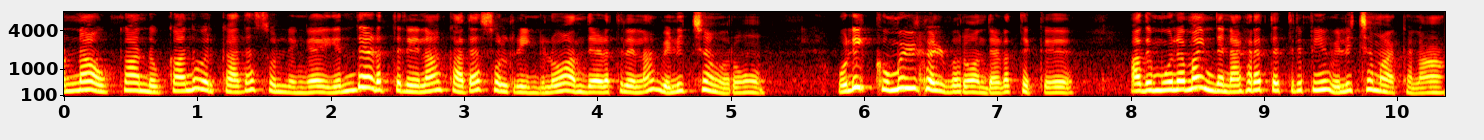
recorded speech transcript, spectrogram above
ஒன்றா உட்காந்து உட்காந்து ஒரு கதை சொல்லுங்கள் எந்த இடத்துலலாம் கதை சொல்கிறீங்களோ அந்த இடத்துலலாம் வெளிச்சம் வரும். ஒளி குமிழ்கள் வரும் அந்த இடத்துக்கு. அது மூலமாக இந்த நகரத்தை திருப்பியும் வெளிச்சமாக்கலாம்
